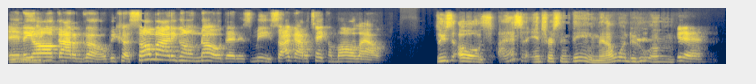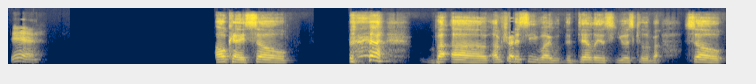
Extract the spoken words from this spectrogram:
And they Mm. all gotta go because somebody gonna know that it's me, so I gotta take them all out. So you say, oh, that's an interesting thing, man. I wonder who. Um. Yeah, yeah. Okay, so, but uh, I'm trying to see like the deadliest U.S. killer. So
